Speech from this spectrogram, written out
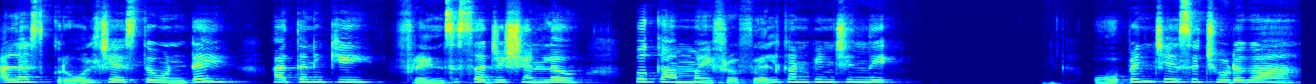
అలా స్క్రోల్ చేస్తూ ఉంటే అతనికి ఫ్రెండ్స్ సజెషన్లో ఒక అమ్మాయి ప్రొఫైల్ కనిపించింది. ఓపెన్ చేసి చూడగా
